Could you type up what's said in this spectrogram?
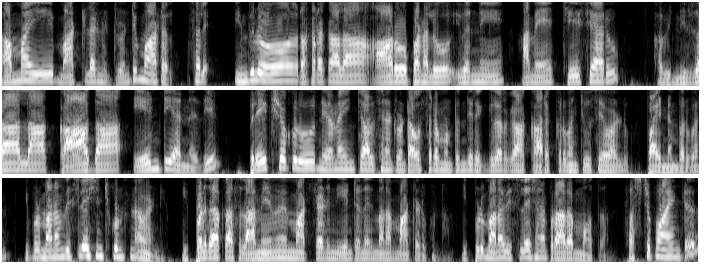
ఆ అమ్మాయి మాట్లాడినటువంటి మాటలు. సరే ఇందులో రకరకాల ఆరోపణలు ఇవన్నీ ఆమె చేశారు. అవి నిజాలా కాదా ఏంటి అన్నది ప్రేక్షకులు నిర్ణయించాల్సినటువంటి అవసరం ఉంటుంది. రెగ్యులర్గా ఆ కార్యక్రమం చూసేవాళ్ళు. Point number one. ఇప్పుడు మనం విశ్లేషించుకుంటున్నామండి. ఇప్పటిదాకా అసలు ఆమె ఏమేమి మాట్లాడింది ఏంటనేది మనం మాట్లాడుకున్నాం. ఇప్పుడు మన విశ్లేషణ ప్రారంభమవుతుంది. ఫస్ట్ పాయింట్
